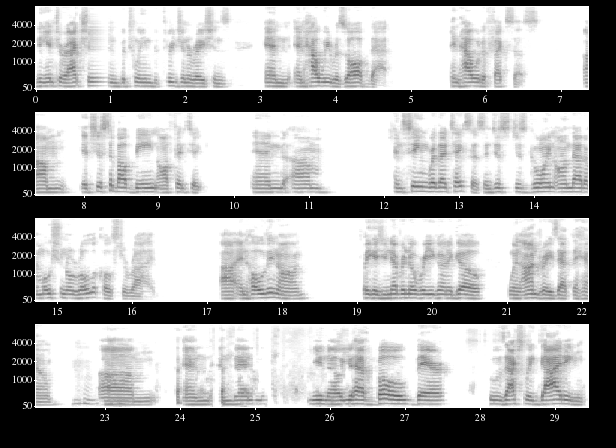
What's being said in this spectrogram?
the interaction between the three generations and, and how we resolve that and how it affects us. Um, it's just about being authentic and um, and seeing where that takes us, and just just going on that emotional roller coaster ride, uh, and holding on, because you never know where you're going to go when Andre's at the helm, mm-hmm. um, and and then you know you have Bo there, who's actually guiding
